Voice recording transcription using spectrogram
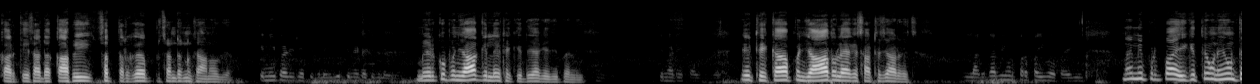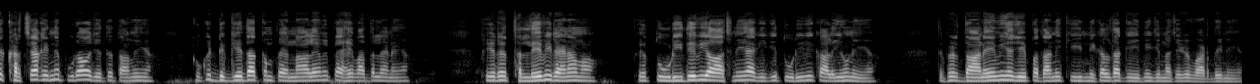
ਕਰਕੇ ਸਾਡਾ ਕਾਫੀ 70% ਨੁਕਸਾਨ ਹੋ ਗਿਆ। ਕਿੰਨੀ ਪੈਲੀ ਠੇਕੇ ਤੇ ਲਈ ਜੀ? ਕਿੰਨੇ ਠੇਕੇ ਤੇ ਲਈ ਮੇਰੇ ਕੋਲ 50 ਕਿੱਲੇ ਠੇਕੇ ਤੇ ਹੈਗੇ ਜੀ ਪਹਿਲੀ ਕਿੰਨਾ ਠੇਕਾ ਜੀ? ਇਹ ਠੇਕਾ 50 ਤੋਂ ਲੈ ਕੇ 60000 ਵਿੱਚ। ਲੱਗਦਾ ਵੀ ਹੁਣ ਭਰਪਾਈ ਹੋ ਪਾਏਗੀ? ਨਹੀਂ ਨਹੀਂ ਭਰਪਾਈ ਕਿੱਥੇ ਹੋਣੀ? ਹੁਣ ਤੇ ਖਰਚਾ ਕਿੰਨੇ ਪੂਰਾ ਹੋ ਜੇ ਤੇ ਤਾਂ ਵੀ ਆ। ਕਿਉਂਕਿ ਡਿੱਗੇ ਦਾ ਕੰਪੈਨਾਂ ਵਾਲਿਆਂ ਵੀ ਪੈਸੇ ਵੱਧ ਲੈਣੇ ਆ। ਫਿਰ ਥੱਲੇ ਵੀ ਰਹਿਣਾ ਵਾ। ਫਿਰ ਤੂੜੀ ਤੇ ਵੀ ਆਸ ਨਹੀਂ ਹੈਗੀ ਕਿ ਤੂੜੀ ਵੀ ਕਾਲੀ ਹੋਣੀ ਆ। ਤੇ ਫਿਰ ਦਾਣੇ ਵੀ ਅਜੇ ਪਤਾ ਨਹੀਂ ਕੀ ਨਿਕਲਦਾ ਕੀ ਨਹੀਂ ਜਿੰਨਾ ਚਿਰ ਵੜਦੇ ਨਹੀਂ ਆ।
